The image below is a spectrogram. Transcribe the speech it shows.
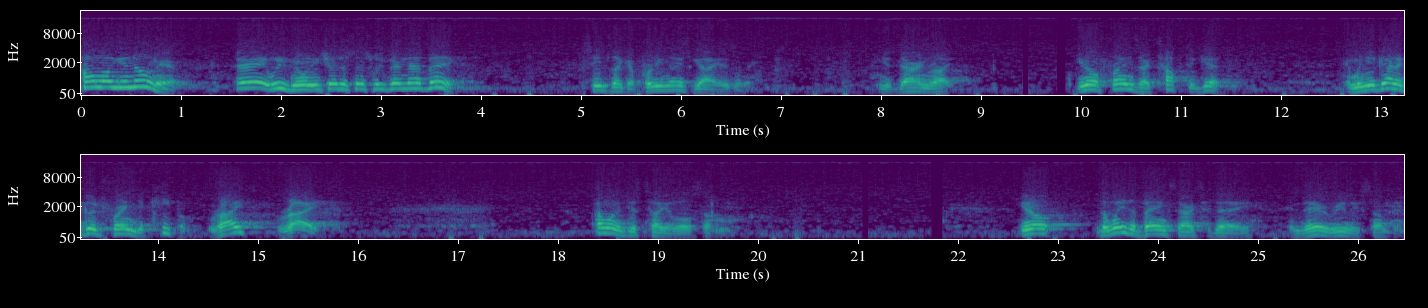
How long you known him? Hey, we've known each other since we've been that big. Seems like a pretty nice guy, isn't he? You're darn right. You know, friends are tough to get. And when you got a good friend, you keep them, right? Right. I want to just tell you a little something. You know, the way the banks are today, and they're really something.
